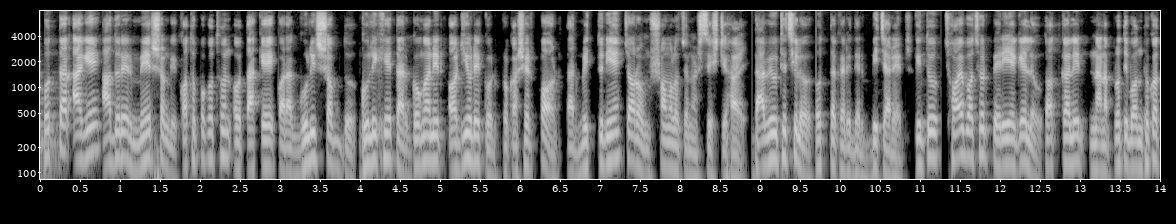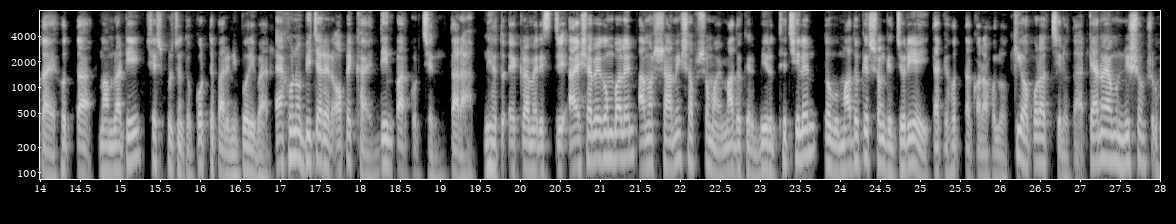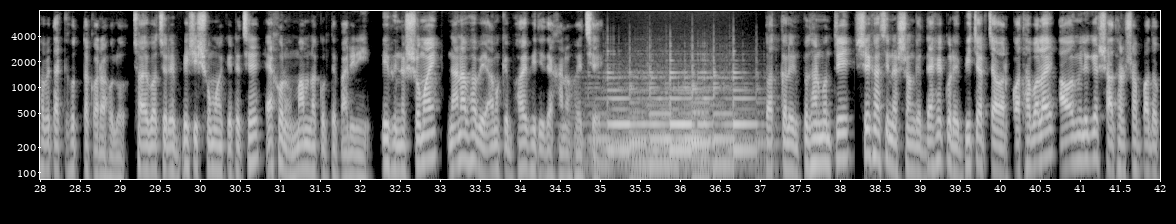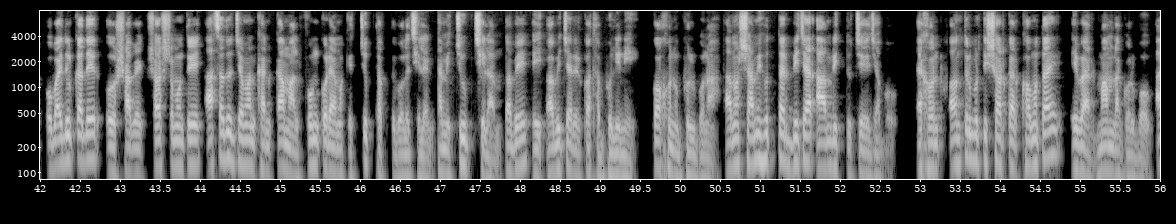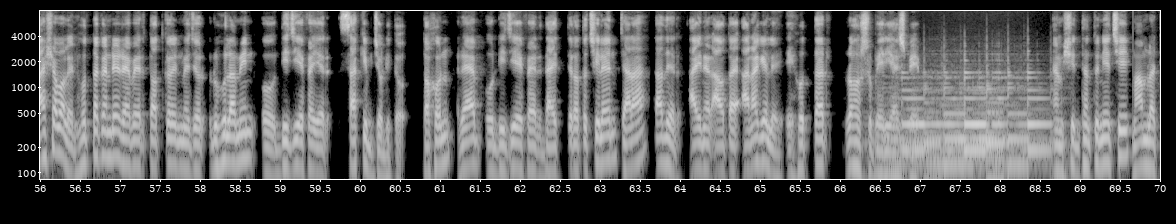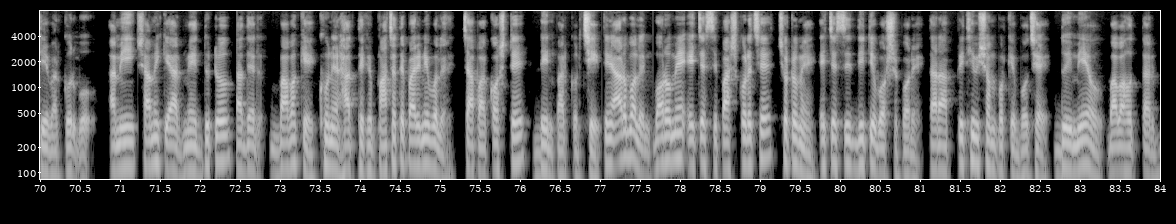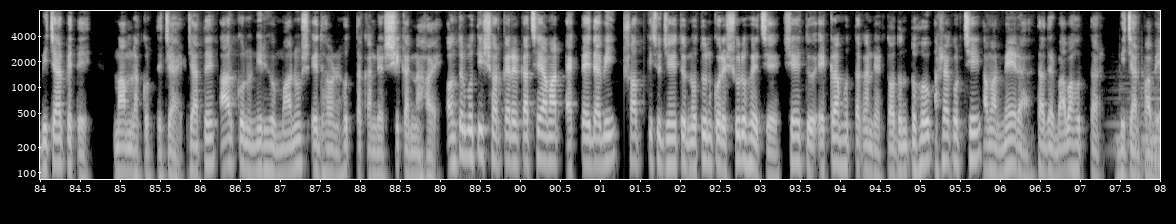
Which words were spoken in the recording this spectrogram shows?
হত্যার আগে আদরের মেয়ের সঙ্গে কথোপকথন ও তাকে করা গুলির শব্দ গুলি খেয়ে তার গোঙানির অডিও রেকর্ড প্রকাশের পর তার মৃত্যু নিয়ে চরম সমালোচনার সৃষ্টি হয়। দাবি উঠেছিল হত্যাকারীদের বিচারের। কিন্তু ছয় বছর পেরিয়ে গেলেও তৎকালীন নানা প্রতিবন্ধকতায় হত্যা মামলাটি শেষ পর্যন্ত করতে পারেনি পরিবার। এখনও বিচারের অপেক্ষায় দিন পার করছেন তারা। নিহত একরামের স্ত্রী আয়েশা বেগম বলেন, আমার স্বামী সবসময় মাদকের বিরুদ্ধে ছিলেন, তবু মাদকের সঙ্গে জড়িয়েই তাকে হত্যা করা হলো। কি অপরাধ ছিল তার? কেন এমন নৃশংসভাবে তাকে হত্যা করা হলো? ছয় বছরের বেশি সময় কেটেছে এখনও মামলা করতে পারিনি। বিভিন্ন সময় নানাভাবে আমাকে ভয়ভীতি দেখানো হয়েছে। তৎকালীন প্রধানমন্ত্রী শেখ হাসিনার সঙ্গে দেখা করে বিচার চাওয়ার কথা বলায় আওয়ামী লীগের সাধারণ সম্পাদক ওবায়দুল কাদের ও সাবেক স্বরাষ্ট্রমন্ত্রী আসাদুজ্জামান খান কামাল ফোন করে আমাকে চুপ থাকতে বলেছিলেন। আমি চুপ ছিলাম, তবে এই অবিচারের কথা ভুলিনি, কখনো ভুলবো না। আমার স্বামী হত্যার বিচার আমৃত্যু চেয়ে যাব। এখন অন্তর্বর্তী সরকার ক্ষমতায়, এবার মামলা করব। আয়শা বলেন, হত্যাকাণ্ডে র্যাবের তৎকালীন মেজর রুহুল আমিন ও ডিজিএফআই এর সাকিব জড়িত। তখন র্যাব ও ডিজিএফআই এর দায়িত্বরত ছিলেন যারা তাদের আইনের আওতায় আনা গেলে এই হত্যার রহস্য বেরিয়ে আসবে। আমি সিদ্ধান্ত নিয়েছি, মামলাটি এবার করব। আমি স্বামীকে আর মেয়ে দুটো তাদের বাবাকে খুনের হাত থেকে বাঁচাতে পারিনি বলে চাপা কষ্টে দিন পার করছি। তিনি আরও বলেন, বড় মেয়ে এইচএসসি পাশ করেছে, ছোট মেয়ে এইচএসসি দ্বিতীয় বর্ষে পড়ে। তারা পৃথিবী সম্পর্কে বোঝে। দুই মেয়েও বাবা হত্যার বিচার পেতে মামলা করতে চায়, যাতে আর কোনো নিরীহ মানুষ এ ধরনের হত্যাকাণ্ডের শিকার না হয়। অন্তর্বর্তী সরকারের কাছে আমার একটাই দাবি, সবকিছু যেহেতু নতুন করে শুরু হয়েছে, সেহেতু একরাম হত্যাকাণ্ডের তদন্ত হোক। আশা করছি আমার মেয়েরা তাদের বাবা হত্যার বিচার পাবে।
